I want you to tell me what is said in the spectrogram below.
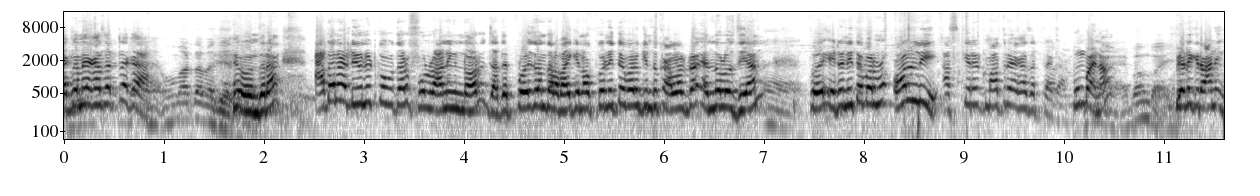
একদম এক হাজার টাকা হ্যাঁ, হুমার দামে দিয়ে হ্যাঁ, বন্ধুরা আদানা ডিউলিট কবুতর ফুল রানিং নর। যাদের প্রয়োজন তারা ভাইকে নক করে নিতে পারো কিন্তু কালারটা অ্যান্ডোলজিয়ান হ্যাঁ। তো এটা নিতে পারবেন অনলি আজকে রেট মাত্র এক হাজার টাকা। মুম্বাই না? হ্যাঁ, বোম্বাই। কি রানিং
